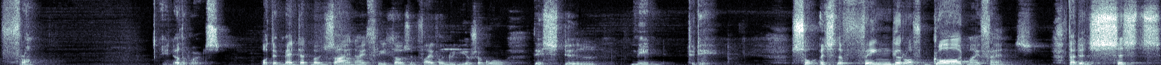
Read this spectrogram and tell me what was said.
from. In other words, what they meant at Mount Sinai 3,500 years ago, they still mean today. So it's the finger of God, my friends, that insists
